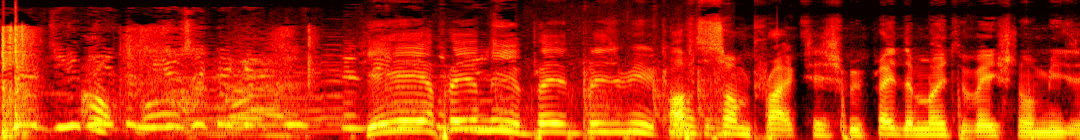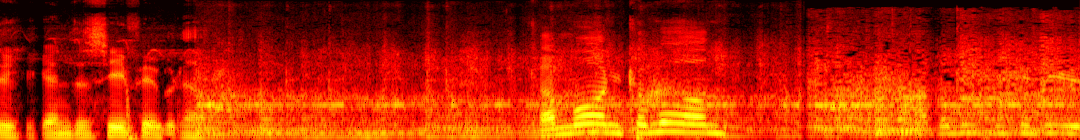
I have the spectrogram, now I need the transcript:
Dude, do you need the music again? Is Yeah, yeah, yeah. Play the music. Play, play the music. After some practice, we played the motivational music again to see if it would help. Come on, come on. I believe we can do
